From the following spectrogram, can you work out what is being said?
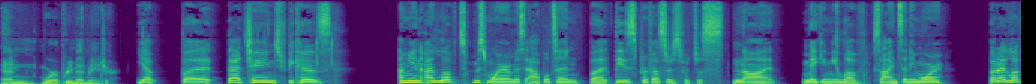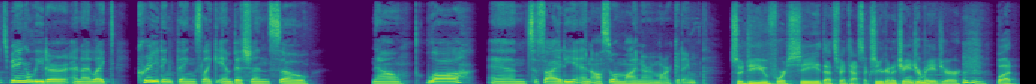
and were a pre med major. Yep. But that changed because, I mean, I loved Miss Moyer and Miss Appleton, but these professors were just not making me love science anymore. But I loved being a leader and I liked creating things like ambition. So now law and society and also a minor in marketing. So, do you foresee that's fantastic? So, you're going to change your major, Mhm. but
